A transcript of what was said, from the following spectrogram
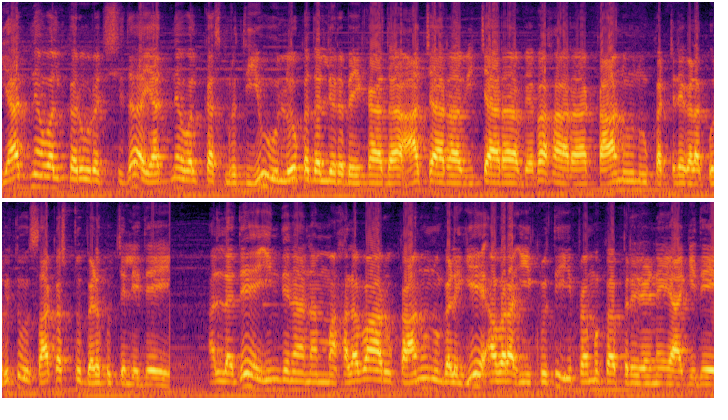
ಯಾಜ್ಞವಲ್ಕರು ರಚಿಸಿದ ಯಾಜ್ಞವಲ್ಕ ಸ್ಮೃತಿಯು ಲೋಕದಲ್ಲಿರಬೇಕಾದ ಆಚಾರ, ವಿಚಾರ, ವ್ಯವಹಾರ, ಕಾನೂನು ಕಟ್ಟಳೆಗಳ ಕುರಿತು ಸಾಕಷ್ಟು ಬೆಳಕು ಚೆಲ್ಲಿದೆ. ಅಲ್ಲದೆ ಇಂದಿನ ನಮ್ಮ ಹಲವಾರು ಕಾನೂನುಗಳಿಗೆ ಅವರ ಈ ಕೃತಿ ಪ್ರಮುಖ ಪ್ರೇರಣೆಯಾಗಿದೆ.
